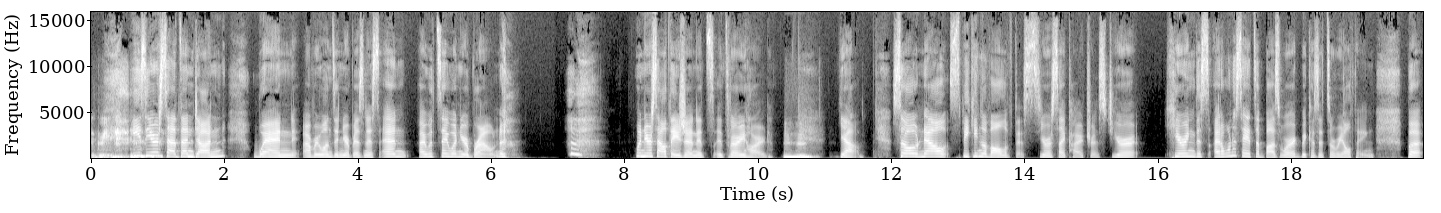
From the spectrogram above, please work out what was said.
agreed Easier said than done when everyone's in your business. And I would say when you're brown. when you're South Asian, it's it's very hard. hmm Yeah. So now speaking of all of this, you're a psychiatrist. You're hearing this, I don't want to say it's a buzzword because it's a real thing, but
